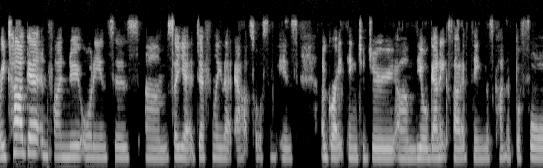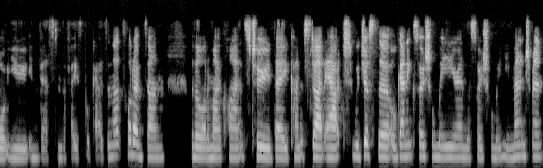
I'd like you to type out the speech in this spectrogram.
retarget and find new audiences. Um, so yeah, definitely that outsourcing is a great thing to do. Um, the organic side of things, kind of before you invest in the Facebook ads, and that's what I've done with a lot of my clients too. They kind of start out with just the organic social media and the social media management.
